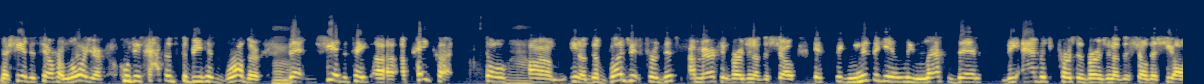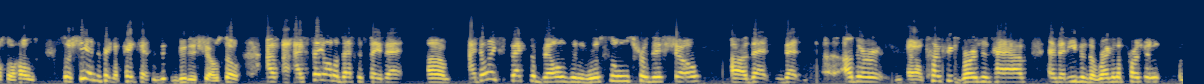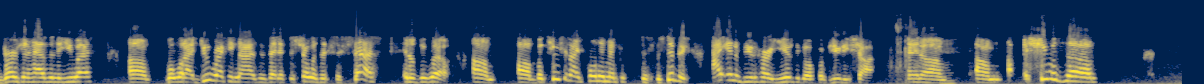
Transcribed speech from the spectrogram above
that she had to tell her lawyer, who just happens to be his brother, that she had to take a, a pay cut. So, um, you know, the budget for this American version of the show is significantly less than the average person version of the show that she also hosts. So she had to take a pay cut to do- this show. So I, I I say all of that to say that um, I don't expect the bells and whistles for this show uh, that that uh, other uh, country versions have, and that even the regular person version has in the U.S. Um, but what I do recognize is that if the show is a success, it'll do well. Um, um, but Keshia Knight Pulliam in specific, I interviewed her years ago for Beauty Shop, and um, um, she was uh,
